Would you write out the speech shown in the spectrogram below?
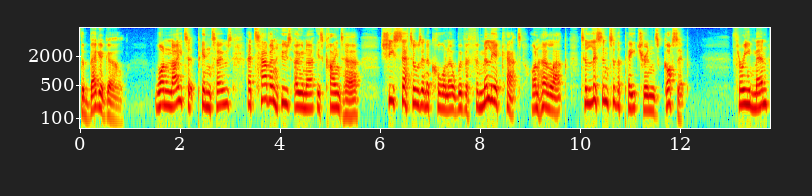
the beggar girl. One night at Pynto's, a tavern whose owner is kind to her, she settles in a corner with a familiar cat on her lap to listen to the patrons gossip. Three men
